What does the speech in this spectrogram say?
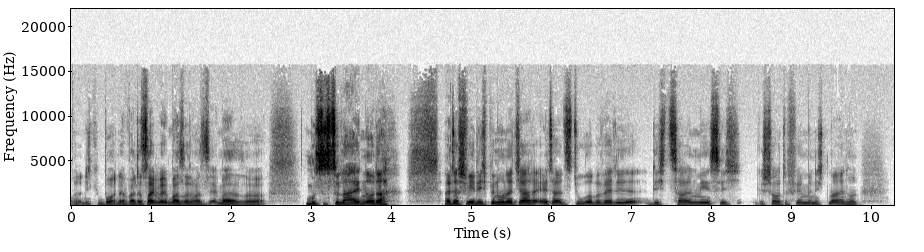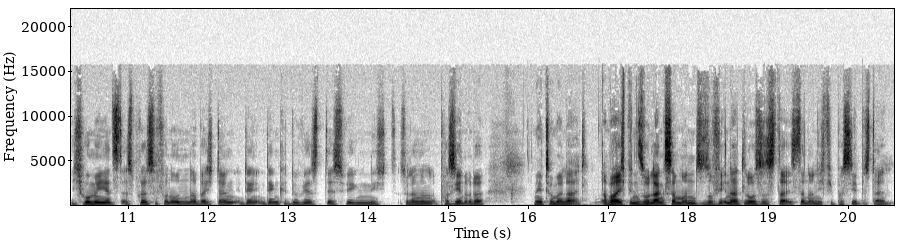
oder nicht geboren, ne? weil das sagt man immer so, was ja immer so, musstest du leiden oder, alter Schwede, ich bin 100 Jahre älter als du, aber werde dich zahlenmäßig geschaute Filme nicht mehr einholen. Ich hole mir jetzt Espresso von unten, aber ich denk, denk, denke, du wirst deswegen nicht so lange passieren, oder? Nee, tut mir leid. Aber ich bin so langsam und so viel Inhaltloses, da ist dann noch nicht viel passiert bis dahin.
